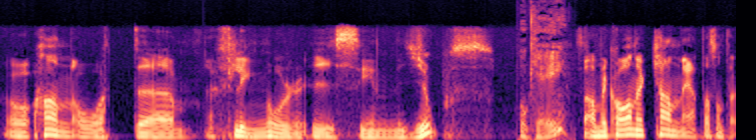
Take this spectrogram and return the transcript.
och han åt eh, flingor i sin juice. Okej. Så amerikaner kan äta sånt där.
